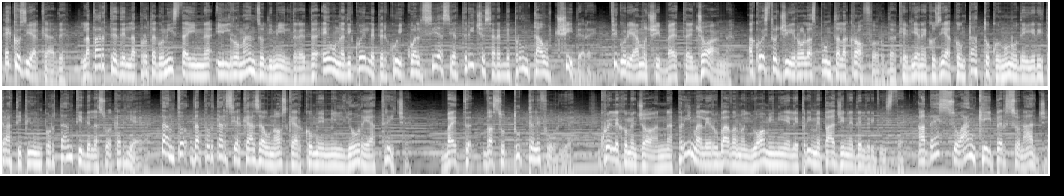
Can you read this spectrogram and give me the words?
E così accade. La parte della protagonista in Il romanzo di Mildred è una di quelle per cui qualsiasi attrice sarebbe pronta a uccidere. Figuriamoci Beth e Joan. A questo giro la spunta la Crawford, che viene così a contatto con uno dei ritratti più importanti della sua carriera. Tanto da portarsi a casa un Oscar come migliore attrice. Beth va su tutte le furie. Quelle come Joan prima le rubavano gli uomini e le prime pagine delle riviste, adesso anche i personaggi.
